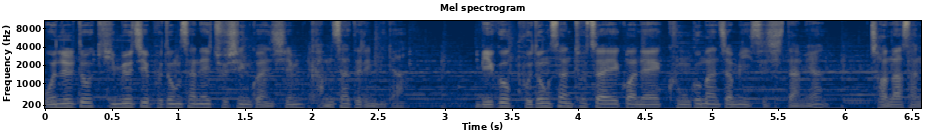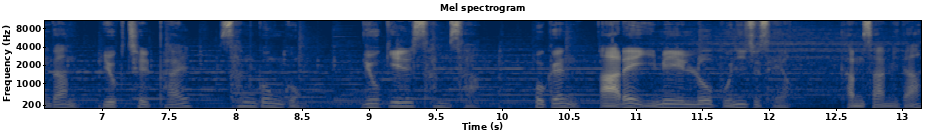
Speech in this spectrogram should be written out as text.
오늘도 김효지 부동산에 주신 관심 감사드립니다. 미국 부동산 투자에 관해 궁금한 점이 있으시다면 전화 상담 678-300-6134 혹은 아래 이메일로 문의 주세요. 감사합니다.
